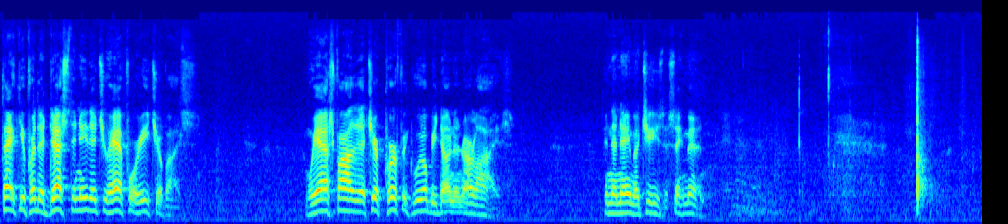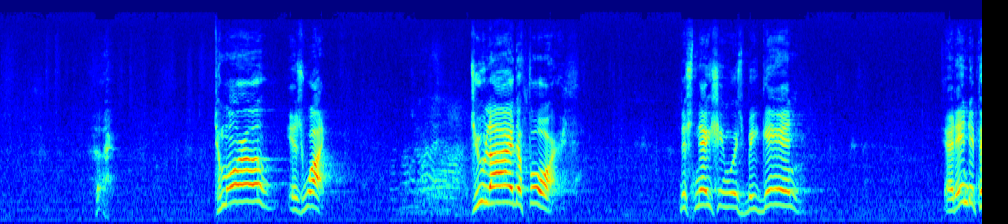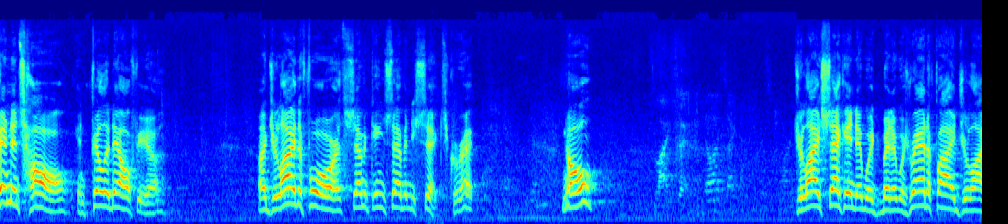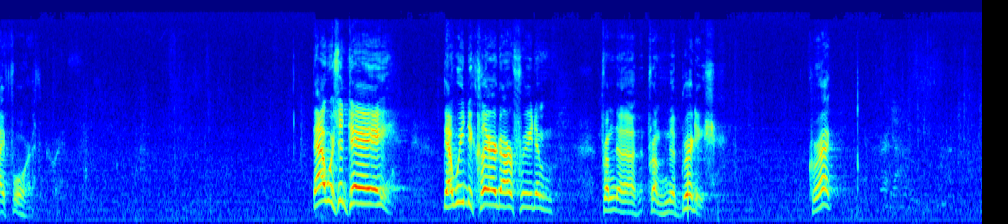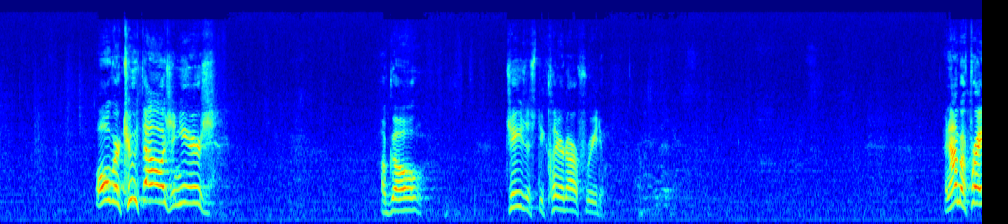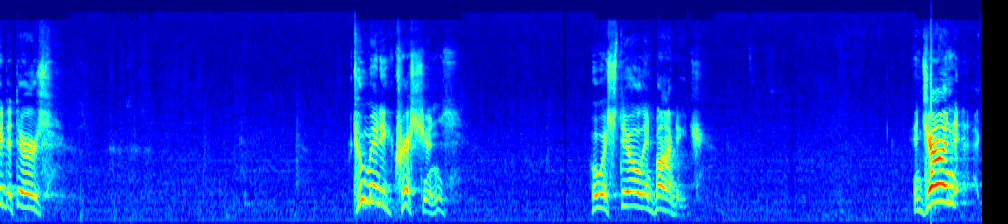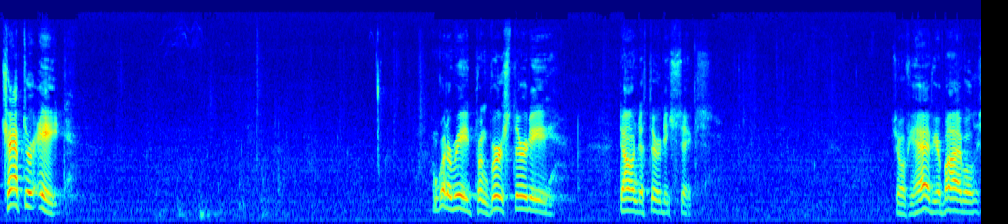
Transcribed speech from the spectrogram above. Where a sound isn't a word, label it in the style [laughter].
Thank you for the destiny that you have for each of us. We ask, Father, that your perfect will be done in our lives. In the name of Jesus, amen. Tomorrow is what? July the 4th. This nation was began at Independence Hall in Philadelphia on July the 4th, 1776, correct? No? July 2nd, it was, but it was ratified July 4th. That was a day that we declared our freedom from the, from the British. Correct? Over 2,000 years ago, Jesus declared our freedom. And I'm afraid that there's too many Christians who are still in bondage. In John chapter 8, I'm going to read from verse 30 down to 36. So if you have your Bibles,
